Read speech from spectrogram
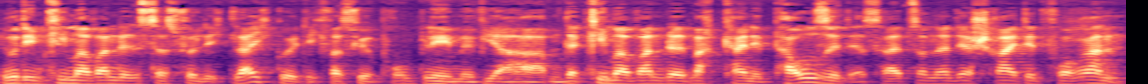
Nur dem Klimawandel ist das völlig gleichgültig, was für Probleme wir haben. Der Klimawandel macht keine Pause deshalb, sondern der schreitet voran.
